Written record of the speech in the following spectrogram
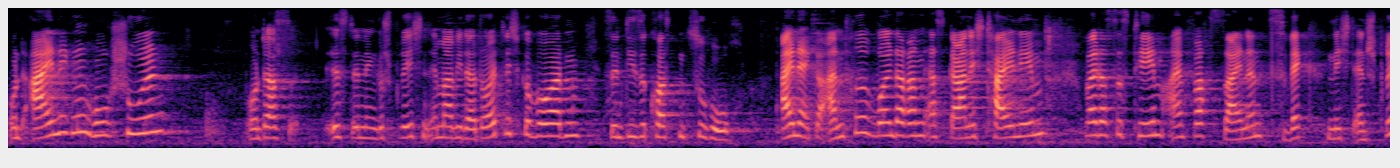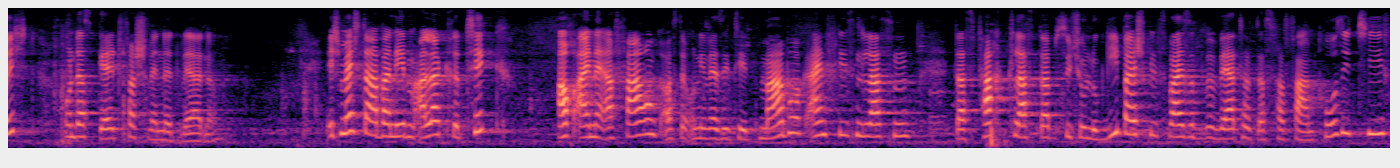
Und einigen Hochschulen, und das ist in den Gesprächen immer wieder deutlich geworden, sind diese Kosten zu hoch. Einige andere wollen daran erst gar nicht teilnehmen, weil das System einfach seinem Zweck nicht entspricht und das Geld verschwendet werde. Ich möchte aber neben aller Kritik auch eine Erfahrung aus der Universität Marburg einfließen lassen. Das Fachcluster Psychologie beispielsweise bewertet das Verfahren positiv.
